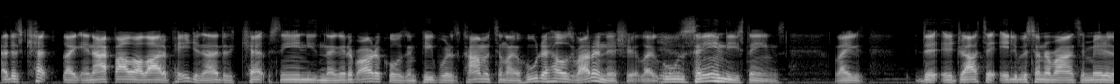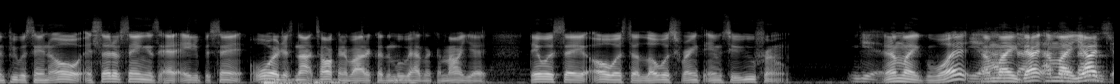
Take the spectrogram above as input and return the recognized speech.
I just kept like and I follow a lot of pages and I just kept seeing these negative articles and people just commenting like who the hell is writing this shit? Like Yeah. who's saying these things? Like the, it dropped to 80% of Rotten Tomatoes and people saying, oh, instead of saying it's at 80% or just not talking about it because the movie hasn't come out yet, they would say, oh, it's the lowest ranked MCU film. yeah. And I'm like, what? Yeah, I'm I like thought- that. I I'm like. I, really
